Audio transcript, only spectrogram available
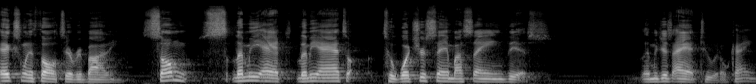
Excellent thoughts, everybody. Some let me add let me add to, to what you're saying by saying this. Let me just add to it, okay?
